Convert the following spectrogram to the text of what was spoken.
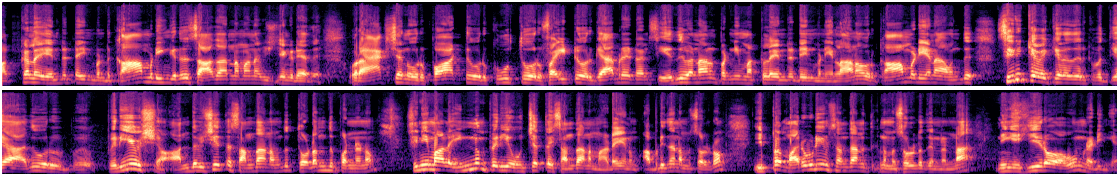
மக்களை என்டர்டெயின் பண்ணுறது காமெடிங்கிறது சாதாரணமான விஷயம் கிடையாது. ஒரு ஆக்ஷன் ஒரு பாட்டு ஒரு கூத்து ஒரு ஃபைட்டு ஒரு கேப்ரே டான்ஸ் எது வேணாலும் பண்ணி மக்களை என்டர்டெயின் பண்ணிடலாம். ஆனால் ஒரு காமெடியை நான் வந்து சிரிக்க வைக்கிறது இருக்குது பற்றியா அது ஒரு பெரிய விஷயம். அந்த விஷயத்தை சந்தானம் வந்து தொடர்ந்து பண்ணணும். சினிமாவில் இன்னும் பெரிய உச்சத்தை சந்தானம் அடையணும். அப்படி தான் நம்ம சொல்கிறோம் இப்போ மறுபடியும் சந்தானத்துக்கு நம்ம சொல்கிறது என்னென்னா நீங்கள் ஹீரோவாகவும் நடிங்க.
